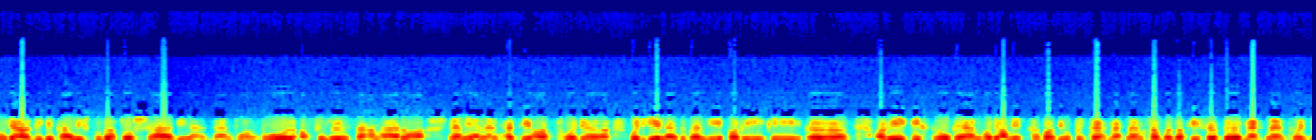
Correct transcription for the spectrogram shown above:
Ugye a digitális tudatosság ilyen szempontból a szülő számára nem jelentheti azt, hogy, hogy életbe lép a régi, a régi szlogen, hogy amit szabad Jupiternek, nem szabad a kisöpörnek, mert hogy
